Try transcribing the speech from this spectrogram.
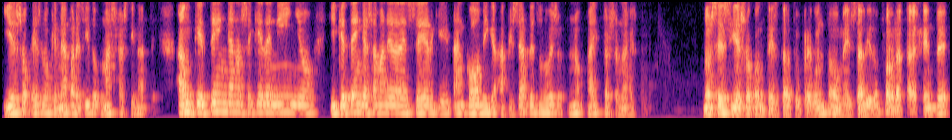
Y eso es lo que me ha parecido más fascinante. Aunque tenga no sé qué de niño y que tenga esa manera de ser que, tan cómica, a pesar de todo eso, no hay personajes como él. No sé si eso contesta a tu pregunta o me he salido por la tangente,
